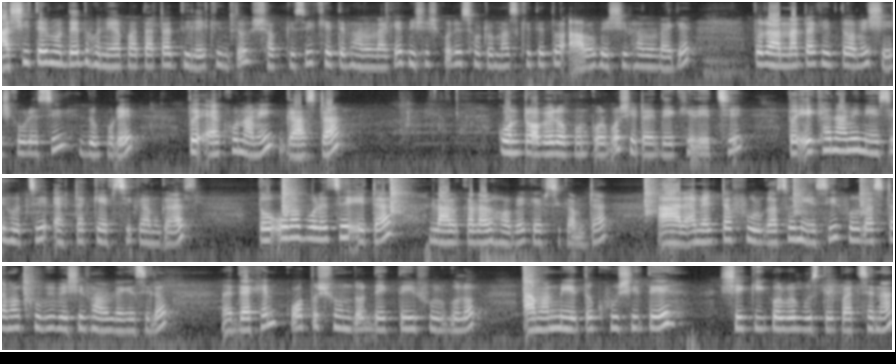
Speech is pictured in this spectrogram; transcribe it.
আর শীতের মধ্যে ধনিয়া পাতাটা দিলে কিন্তু সব কিছুই খেতে ভালো লাগে। বিশেষ করে ছোটো মাছ খেতে তো আরও বেশি ভালো লাগে। তো রান্নাটা কিন্তু আমি শেষ করেছি দুপুরে। তো এখন আমি গাছটা কোন টবে রোপণ করব সেটাই দেখিয়ে দিচ্ছি। তো এখানে আমি নিয়েছি হচ্ছে একটা ক্যাপসিকাম গাছ। তো ওরা বলেছে এটা লাল কালার হবে ক্যাপসিকামটা। আর আমি একটা ফুল গাছও নিয়েছি। ফুল গাছটা আমার খুবই বেশি ভালো লেগেছিল। মানে দেখেন কত সুন্দর দেখতে এই ফুলগুলো। আমার মেয়ে তো খুশিতে সে কী করবে বুঝতেই পারছে না।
